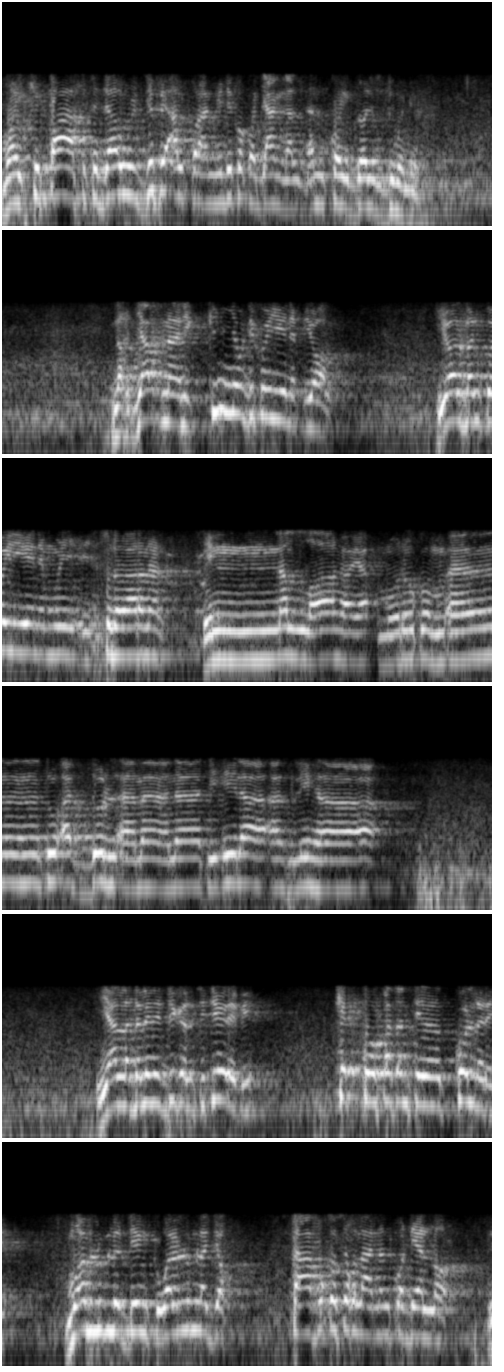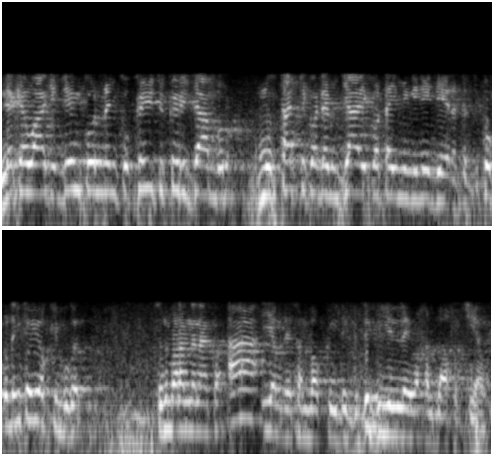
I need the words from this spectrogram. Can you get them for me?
mooy ci paase te daawul jëfe alquran ñu di ko ko jàngal dañ koy dolli duma ñëw ndax jàpp naa ni ki ñëw di ko yéene yool yool ban koy yéene muy sunu war a naan inna allaha ya'murukum an tu'addu al-amaanati ila ahliha yàlla da leen digal ci téere bi képp koo fasante kóllëre mu am lu mu la dénk wala lu mu la jox saa bu ko soxlaa na nga ko delloo ndeke waa ji dénkoon nañ ko këyitu këri jàmbur mu sàcc ko dem jaay ko tey mi ngi nii dee na tëdd kooku dañ ko yokki mbugal suñu borom danaa ko ah yow de sa mbokk yi dëgg dëgg liñ lay waxal baaxul ci yow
